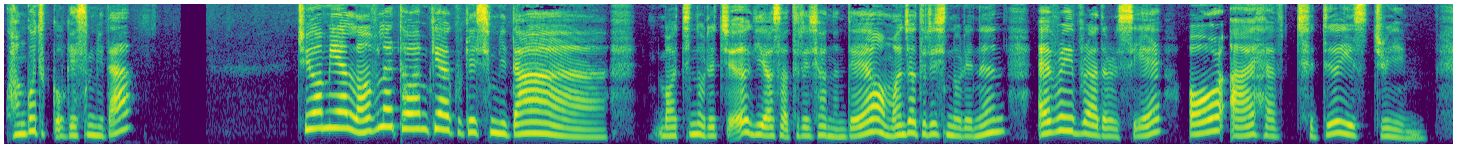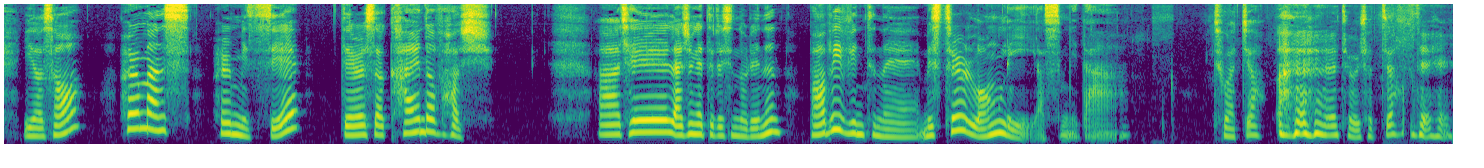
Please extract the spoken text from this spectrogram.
광고 듣고 오겠습니다. 주여미의 러브레터 함께하고 계십니다. 멋진 노래 쭉 이어서 들으셨는데요. 먼저 들으신 노래는 Every Brothers의 All I Have to Do Is Dream. 이어서 Herman's Hermits의 There's a Kind of Hush. 아, 제일 나중에 들으신 노래는 바비 빈튼의 Mr. Lonely 였습니다. 좋았죠? 좋으셨죠? 네.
